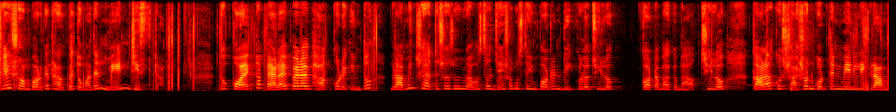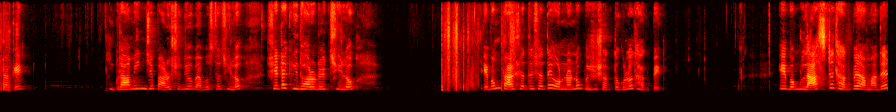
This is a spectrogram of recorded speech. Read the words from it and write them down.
সেই সম্পর্কে থাকবে তোমাদের মেন জিস্টটা তো কয়েকটা প্যারায় প্যারায় ভাগ করে কিন্তু গ্রামীণ স্বায়ত্তশাসন ব্যবস্থার যে সমস্ত ইম্পর্টেন্ট দিকগুলো ছিল, কটা ভাগে ভাগ ছিল, কারা শাসন করতেন মেনলি গ্রামটাকে, গ্রামীণ যে পারস্যদীয় ব্যবস্থা ছিল, সেটা কি ধরনের ছিল এবং তার সাথে সাথে অন্যান্য বিশেষত্বগুলো থাকবে। এবং লাস্টে থাকবে আমাদের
